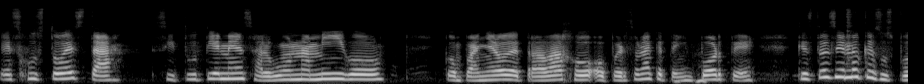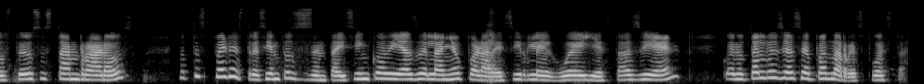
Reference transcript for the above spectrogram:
es justo esta. Si tú tienes algún amigo, compañero de trabajo o persona que te importe que está haciendo que sus posteos están raros, no te esperes 365 días del año para decirle, güey, ¿estás bien? Cuando tal vez ya sepas la respuesta,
